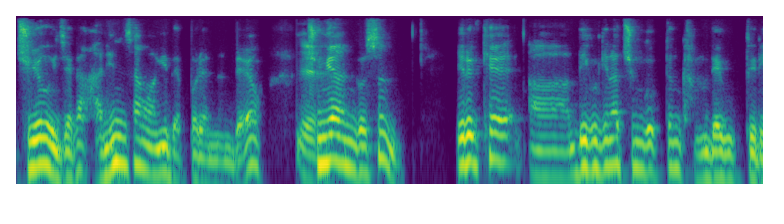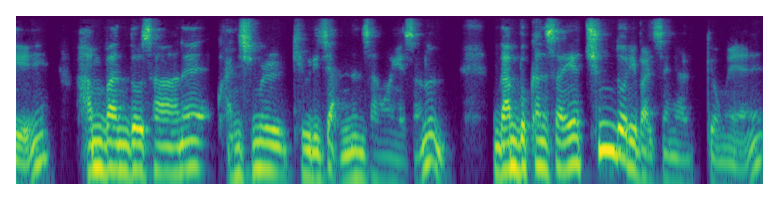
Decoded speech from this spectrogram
주요 의제가 아닌 상황이 돼버렸는데요. 예. 중요한 것은 이렇게 미국이나 중국 등 강대국들이 한반도 사안에 관심을 기울이지 않는 상황에서는 남북한 사이에 충돌이 발생할 경우에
